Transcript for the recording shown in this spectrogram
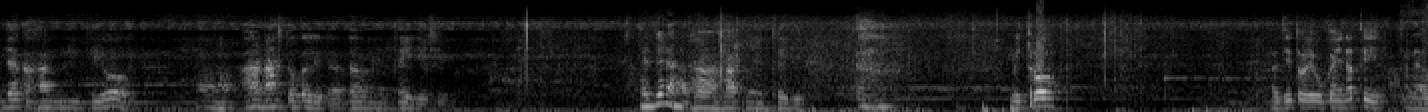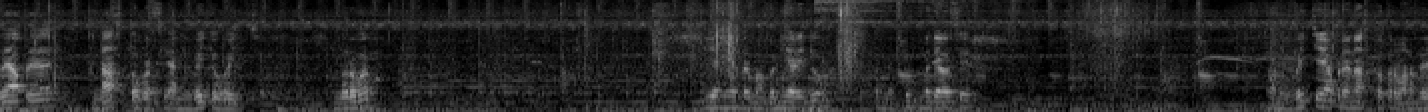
દો કહા મિનિટ થયો. હા. નાસ્તો કરી લીધા. દસ મિનિટ થઈ જશે થઈ જાય ને હા હા સાત મિનિટ થઈ જાય મિત્રો હજી તો એવું કંઈ નથી અને હવે આપણે નાસ્તો કરશે આની વેચો વેચ બરોબર? એની અંદરમાં બન્યા રહેજો. તમને ખૂબ મજા આવશે. અને વચ્ચે આપણે નાસ્તો કરવાનો છે.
